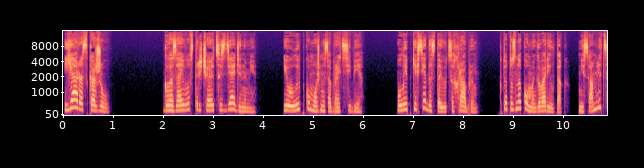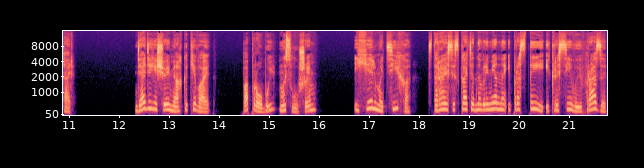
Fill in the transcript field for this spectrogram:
«Я расскажу!». Глаза его встречаются с дядинами, и улыбку можно забрать себе. Улыбки все достаются храбрым. Кто-то знакомый говорил так, не сам ли царь? Дядя еще и мягко кивает, Попробуй, мы слушаем». И Хельма тихо, стараясь искать одновременно и простые, и красивые фразы,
